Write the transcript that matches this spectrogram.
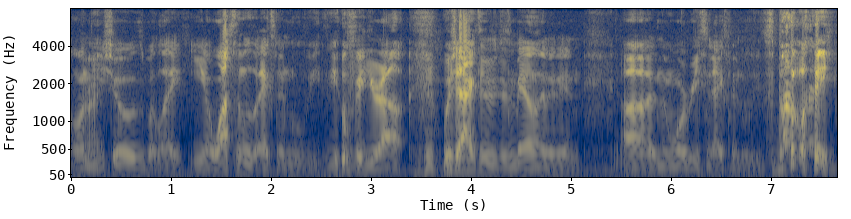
on Right. these shows, but like you know, watching those X Men movies, you'll figure out which actors are just mailing it in uh, in the more recent X Men movies. But like,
